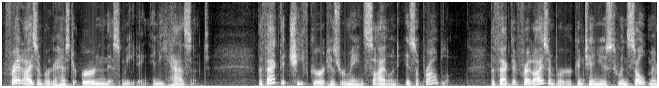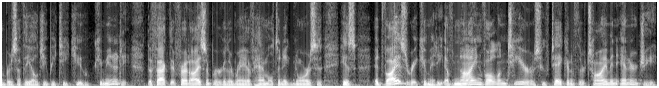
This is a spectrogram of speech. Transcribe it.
Fred Eisenberger has to earn this meeting, and he hasn't. The fact that Chief Girt has remained silent is a problem. The fact that Fred Eisenberger continues to insult members of the LGBTQ community. The fact that Fred Eisenberger, the mayor of Hamilton, ignores his, his advisory committee of nine volunteers who've taken of their time and energy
